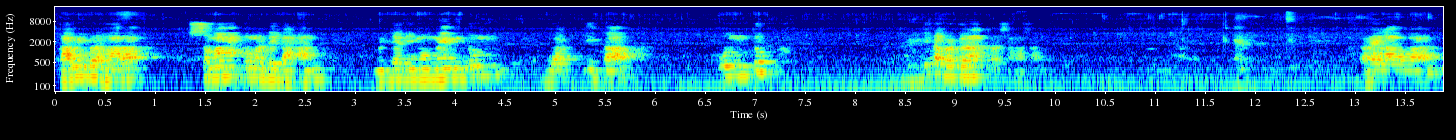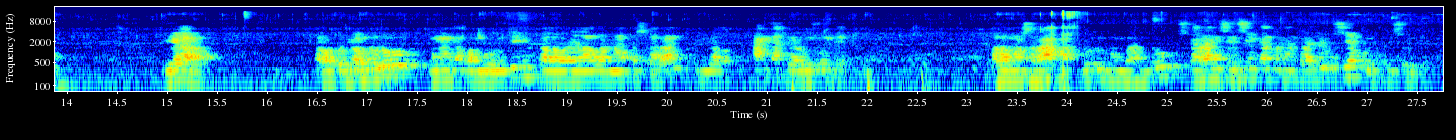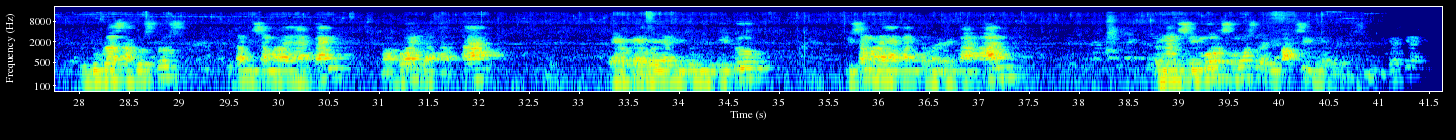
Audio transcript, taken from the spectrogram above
Kami berharap semangat kemerdekaan menjadi momentum buat kita untuk kita bergerak bersama-sama. Relawan, ya kalau pejuang dulu mengangkat bambu runcing, kalau relawan nakes sekarang tinggal angkat jarum suntik. Kalau masyarakat dulu membantu, sekarang sing-singkan dengan baju siap untuk disuntik. 17 Agustus kita bisa merayakan bahwa Jakarta RW yang ditunjuk itu bisa merayakan kemerdekaan dengan simbol semua sudah divaksin ya. Kira-kira gitu.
